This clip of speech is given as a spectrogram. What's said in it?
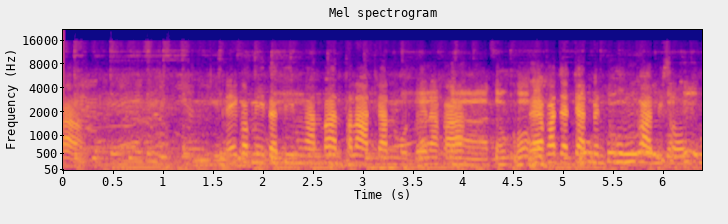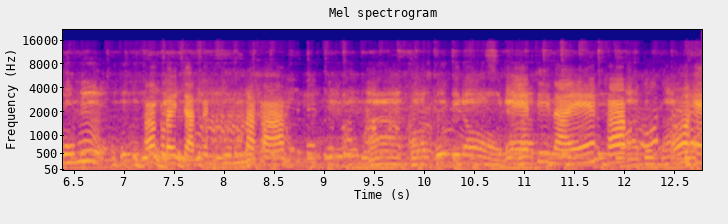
ค่ะนี่ก็มีแต่ทีมงานบ้านทราดกันหมดเลยนะคะ แต่ก็จะจัดเป็นคุ้มค่ะมีสองคุ้มเขาก็เลยจัดเป็นคุ้มนะคะขอบคุณพี่น้องนะแห่ครับที่ไหนครับอ๋อแห่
